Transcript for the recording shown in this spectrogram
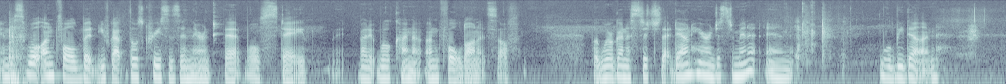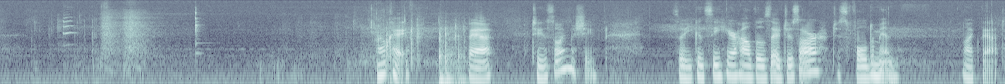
and this will unfold, but you've got those creases in there that will stay, but it will kind of unfold on itself. But we're going to stitch that down here in just a minute and we'll be done. Okay, back to the sewing machine. So you can see here how those edges are. Just fold them in like that.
